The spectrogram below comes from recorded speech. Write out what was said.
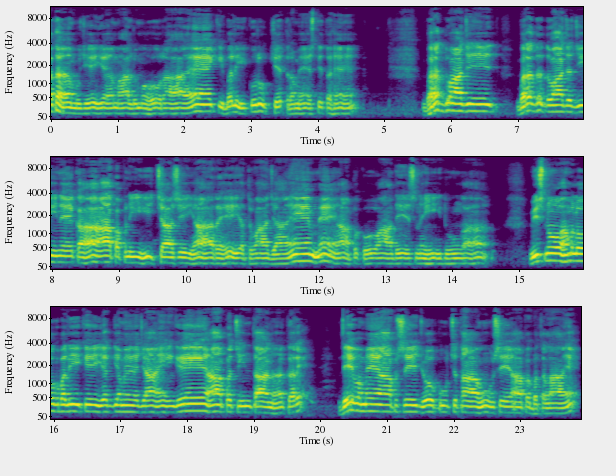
अतः मुझे यह मालूम हो रहा है कि बलि कुरुक्षेत्र में स्थित है। भरद्वाज भरद्वाज जी ने कहा, आप अपनी इच्छा से यहाँ रहे अथवा जाएँ, मैं आपको आदेश नहीं दूँगा। विष्णु, हम लोग बलि के यज्ञ में जाएँगे। आप चिंता न करें। देव, मैं आपसे जो पूछता हूँ, उसे आप बतलाएँ।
